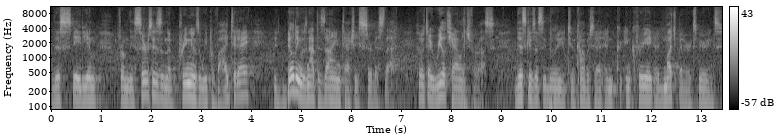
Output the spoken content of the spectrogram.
this stadium from the services and the premiums that we provide today. The building was not designed to actually service that. So it's a real challenge for us. This gives us the ability to accomplish that and, and create a much better experience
